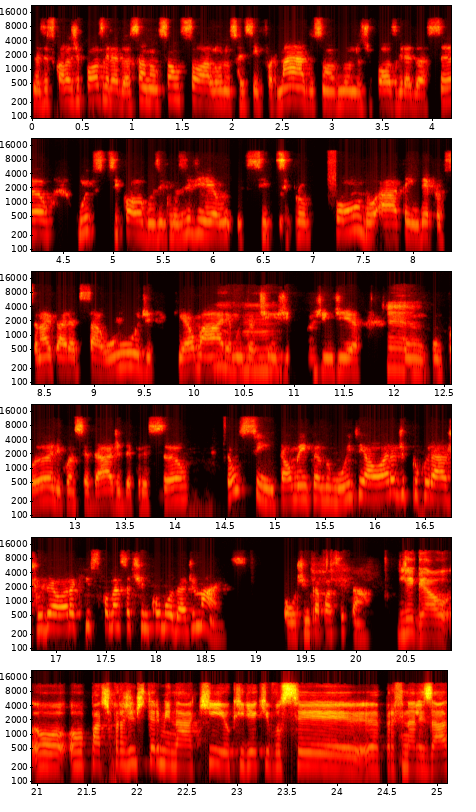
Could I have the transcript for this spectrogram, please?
nas escolas de pós-graduação não são só alunos recém-formados, são alunos de pós-graduação, muitos psicólogos, inclusive eu, se, se, propondo a atender profissionais da área de saúde, que é uma área uhum. muito atingida hoje em dia é. com, com pânico, ansiedade, depressão. Então, sim, está aumentando muito e a hora de procurar ajuda é a hora que isso começa a te incomodar demais ou te incapacitar. Legal. Ô, ô, Paty, para a gente terminar aqui, eu queria que você, eh, para finalizar,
